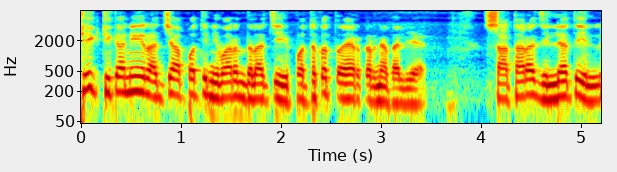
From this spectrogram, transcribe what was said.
ठिकठिकाणी राज्य आपत्ती निवारण दलाची पथकं तयार करण्यात आली आहे सातारा जिल्ह्यातील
